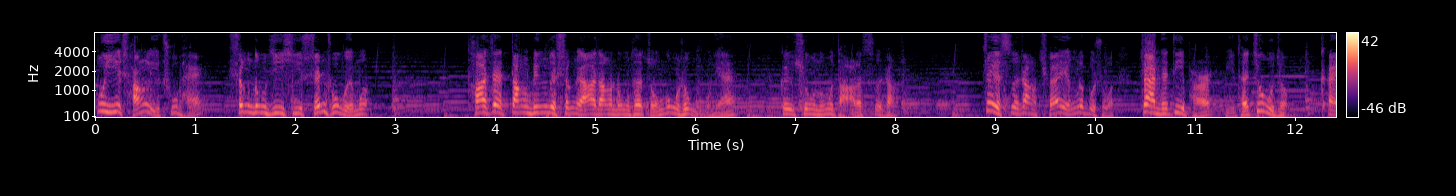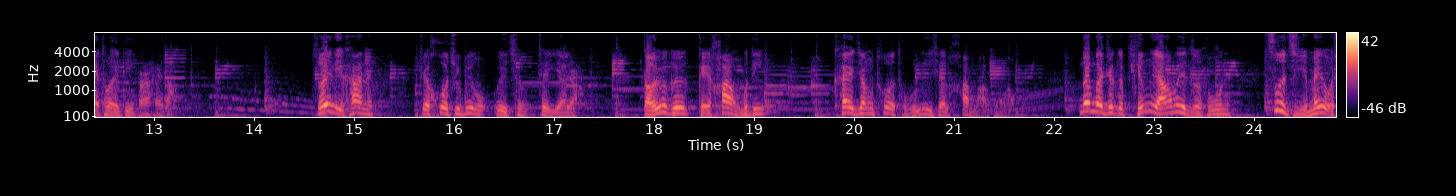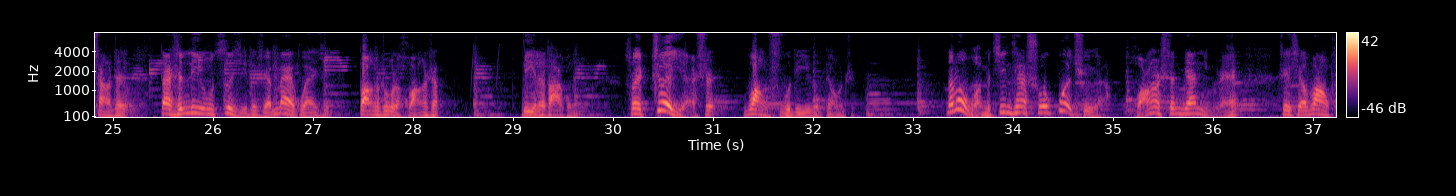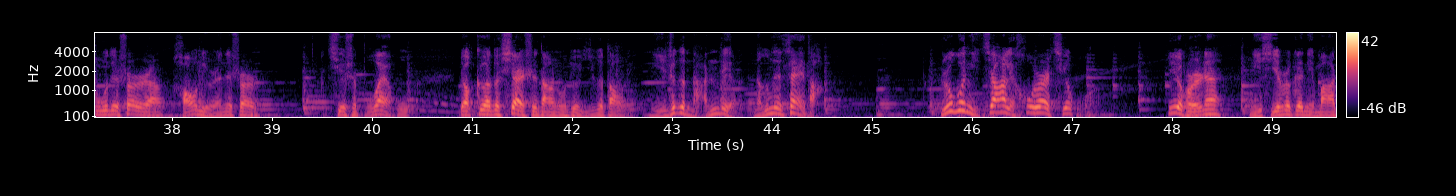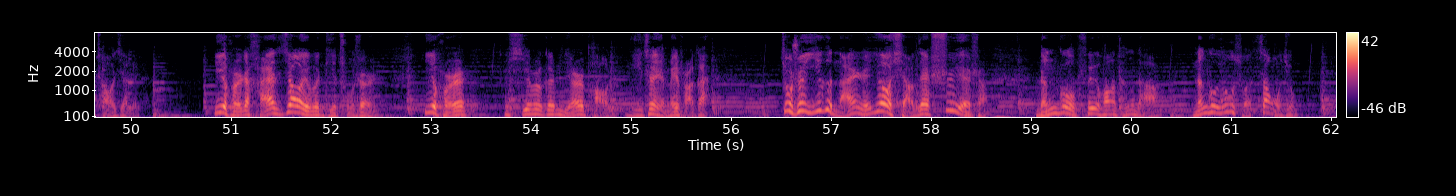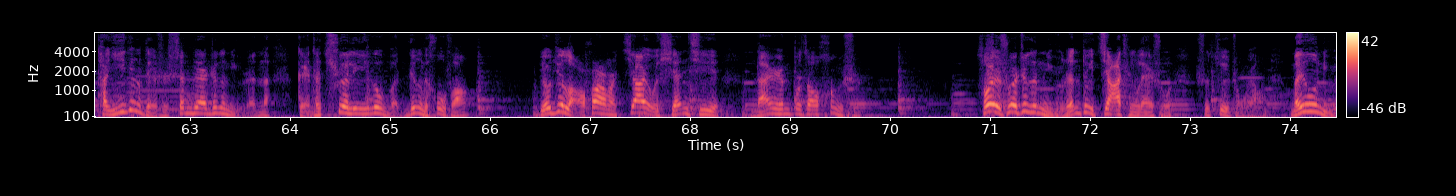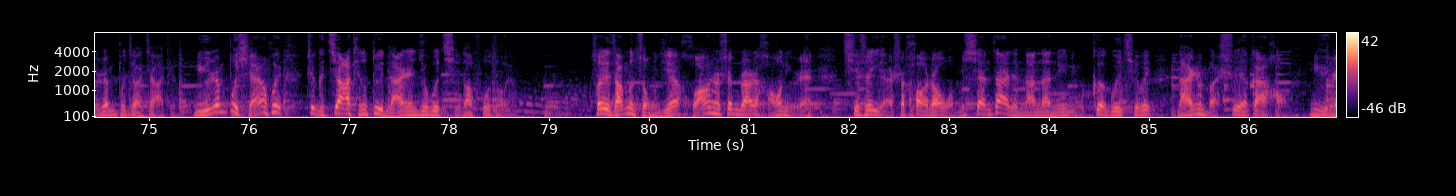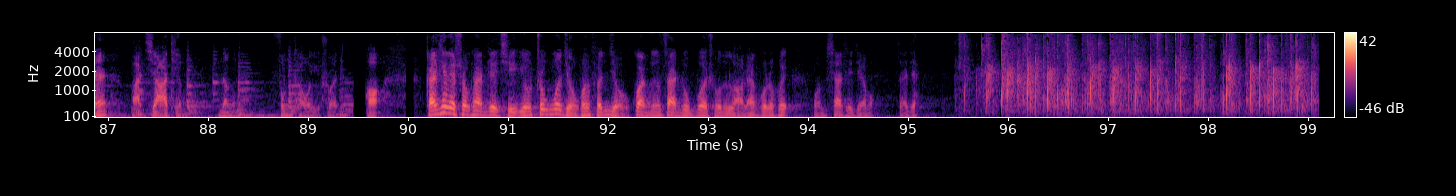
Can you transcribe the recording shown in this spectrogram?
不依常理出牌，声东击西，神出鬼没。他在当兵的生涯当中，他总共是五年，跟匈奴打了四仗，这四仗全赢了不说，占的地盘比他舅舅开拓的地盘还大。所以你看呢，这霍去病、卫青这爷俩，等于给给汉武帝开疆拓土立下了汗马功劳。那么这个平阳卫子夫呢，自己没有上阵，但是利用自己的人脉关系帮助了皇上，立了大功。所以这也是旺夫的一个标志。那么我们今天说过去啊，皇上身边女人这些旺夫的事儿啊，好女人的事儿，其实不外乎。要搁到现实当中，就一个道理：你这个男的呀，能耐再大，如果你家里后院起火，一会儿呢，你媳妇跟你妈吵起来了，一会儿这孩子教育问题出事了，一会儿这媳妇跟别人跑了，你这也没法干。就说一个男人要想在事业上能够飞黄腾达，能够有所造就，他一定得是身边这个女人呢，给他确立一个稳定的后方。有句老话嘛，家有贤妻，男人不遭横事。所以说，这个女人对家庭来说是最重要的。没有女人不叫家庭，女人不贤惠，这个家庭对男人就会起到副作用。所以，咱们总结，皇上身边的好女人，其实也是号召我们现在的男男女女各归其位，男人把事业干好，女人把家庭弄得风调雨顺。好，感谢您收看这期由中国酒魂汾酒冠名赞助播出的《老梁故事会》，我们下期节目再见。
